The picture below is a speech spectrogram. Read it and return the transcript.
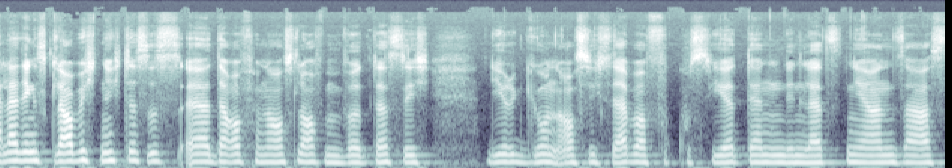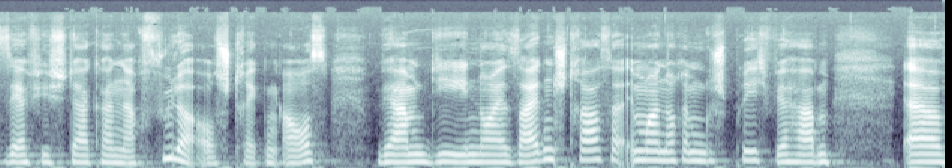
Allerdings glaube ich nicht, dass es äh, darauf hinauslaufen wird, dass sich die Region auf sich selber fokussiert, denn in den letzten Jahren sah es sehr viel stärker nach Fühlerausstrecken aus. Wir haben die neue Seidenstraße immer noch im Gespräch. Wir haben äh,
